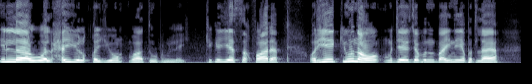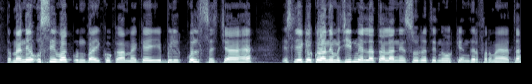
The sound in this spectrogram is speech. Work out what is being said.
الا هو الحی القیوم واتوب الیہ۔ ٹھیک ہے، یہ استغفار ہے۔ اور یہ کیوں نہ ہو، مجھے جب ان بھائی نے یہ بتلایا، تو میں نے اسی وقت ان بھائی کو کہا، میں کہ یہ بالکل سچا ہے۔ اس لیے کہ قرآن مجید میں اللہ تعالیٰ نے صورت نوح کے اندر فرمایا تھا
